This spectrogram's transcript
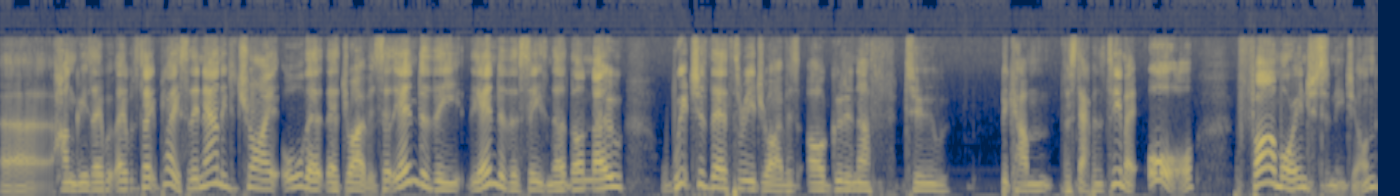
uh, Hungary is able, able to take place. So they now need to try all their, their drivers. So at the end of the the end of the season, they'll, they'll know which of their three drivers are good enough to become Verstappen's teammate, or far more interestingly, John,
